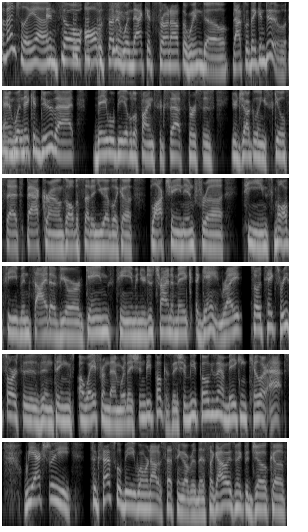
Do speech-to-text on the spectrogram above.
Eventually, yeah. And so all of a sudden, when that gets thrown out the window, that's what they can do. And mm-hmm. when they can do that, they will be able to find success versus you're juggling skill sets, backgrounds. All of a sudden, you have like a blockchain infra team, small team inside of your games team, and you're just trying to make a game, right? So it takes resources and things away from them where they shouldn't be focused. They should be focusing on making killer apps. We actually, success will be when we're not obsessing over this. Like I always make the joke of,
